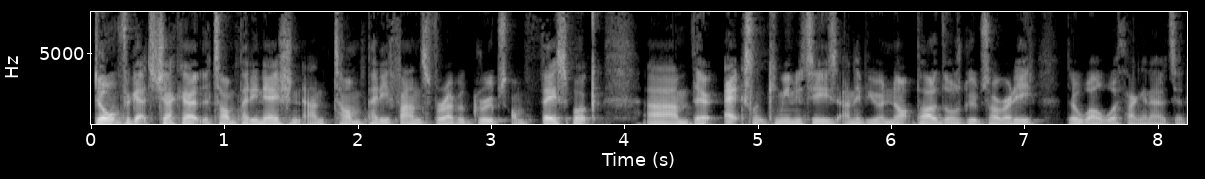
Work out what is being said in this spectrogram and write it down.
Don't forget to check out the Tom Petty Nation and Tom Petty Fans Forever groups on Facebook. Um, they're excellent communities, and if you are not part of those groups already, they're well worth hanging out in.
